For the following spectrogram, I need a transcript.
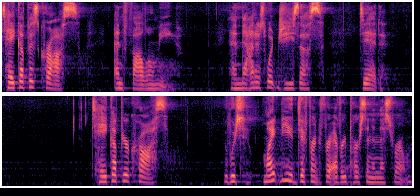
take up his cross and follow me. And that is what Jesus did. Take up your cross which might be different for every person in this room.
